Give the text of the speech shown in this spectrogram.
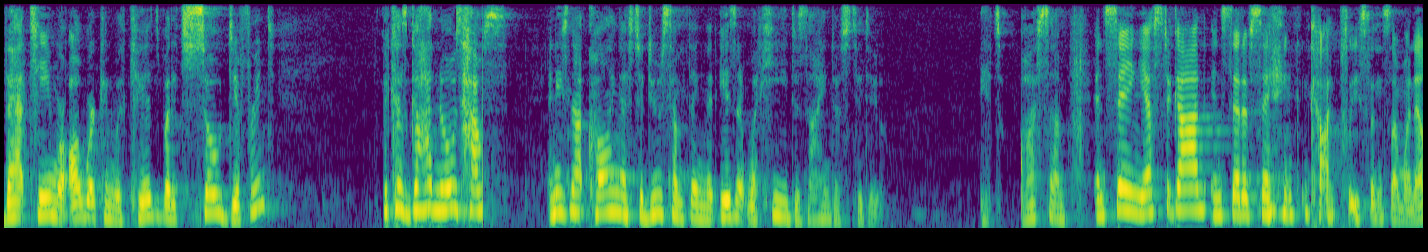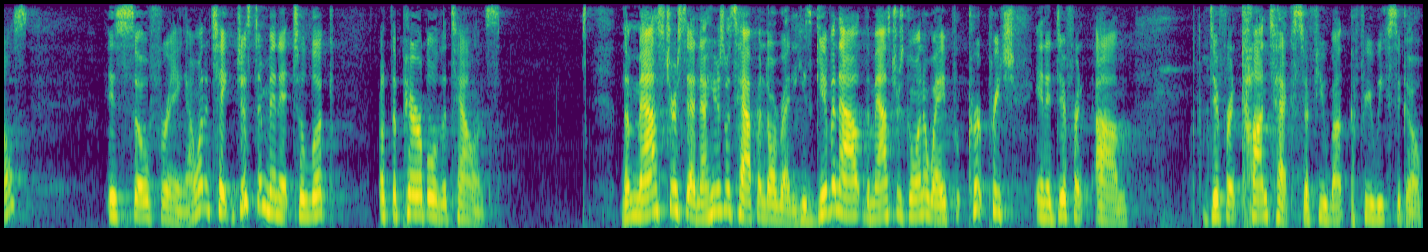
that team, we're all working with kids, but it's so different because God knows how, and He's not calling us to do something that isn't what He designed us to do. It's awesome. And saying yes to God instead of saying, God, please send someone else, is so freeing. I want to take just a minute to look at the parable of the talents. The master said, now here's what's happened already. He's given out, the master's going away. Kurt preached in a different, um, different context a few, a few weeks ago.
